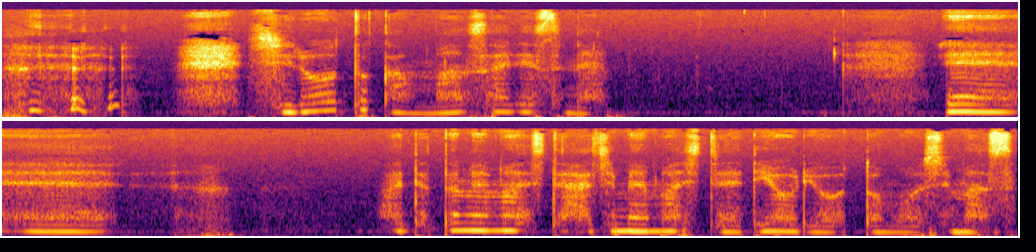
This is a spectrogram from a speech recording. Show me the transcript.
素人感満載ですね。えー、改めましてはじめましてリオリオと申します、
